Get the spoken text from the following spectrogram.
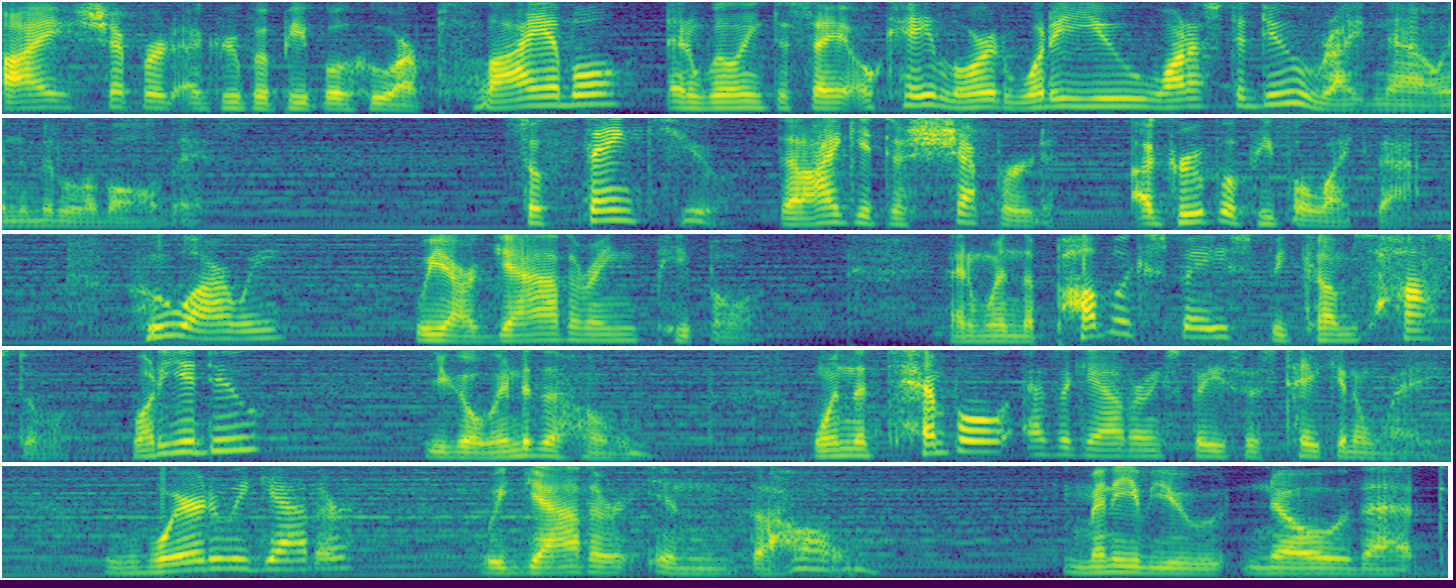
I shepherd a group of people who are pliable and willing to say, okay, Lord, what do you want us to do right now in the middle of all this? So thank you that I get to shepherd a group of people like that. Who are we? We are gathering people. And when the public space becomes hostile, what do you do? You go into the home. When the temple as a gathering space is taken away, where do we gather? We gather in the home. Many of you know that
